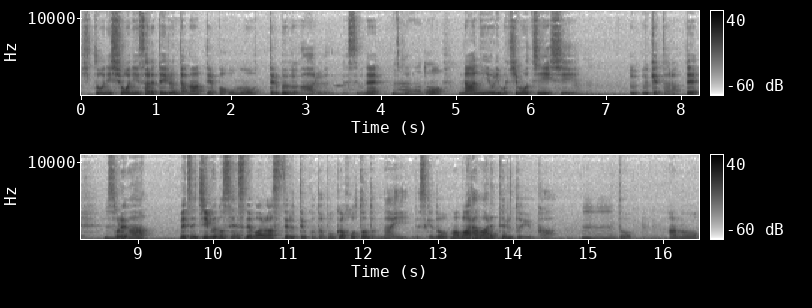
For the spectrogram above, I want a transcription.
人に承認されているんだなってやっぱ思ってる部分があるんですよね。なるほど。もう何よりも気持ちいいし受けたら。で、それが別に自分のセンスで笑わせてるっていうことは僕はほとんどないんですけど、まあ、笑われてるというか、うんうん、とあの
